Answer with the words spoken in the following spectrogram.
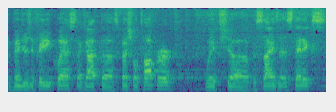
Avengers Infinity Quest. I got the special topper, which uh, besides the aesthetics,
